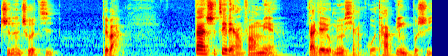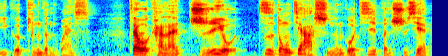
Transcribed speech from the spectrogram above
智能车机，对吧？但是这两方面。大家有没有想过，它并不是一个平等的关系？在我看来，只有自动驾驶能够基本实现，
